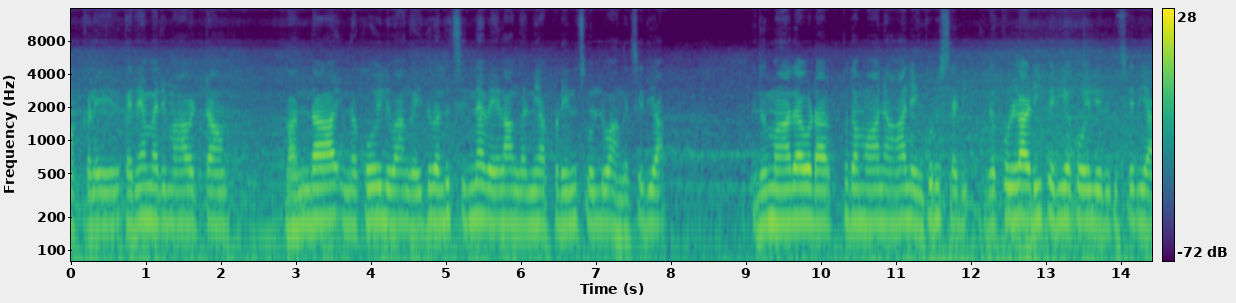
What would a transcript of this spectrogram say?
மக்களே. கன்னியாகுமரி மாவட்டம். வந்தால் இந்த கோயில் வாங்க. இது வந்து சின்ன வேளாங்கண்ணி அப்படின்னு சொல்லுவாங்க சரியா? இது மாதாவோட அற்புதமான ஆலயம் குருசடி. இந்த குள்ளாடி பெரிய கோயில் இருக்குது சரியா?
